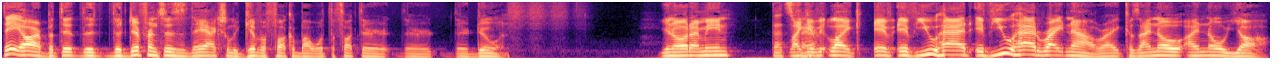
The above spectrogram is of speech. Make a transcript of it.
They are, but the, the the difference is they actually give a fuck about what the fuck they're they're they're doing. You know what I mean? That's Like fair. if like if if you had if you had right now, right? Because I know I know y'all,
